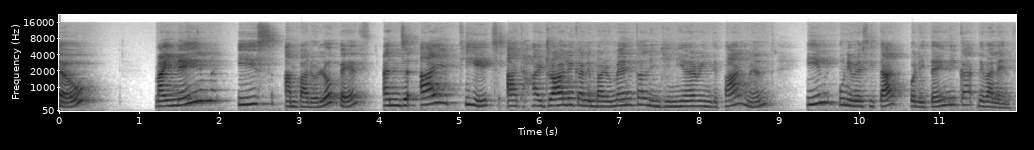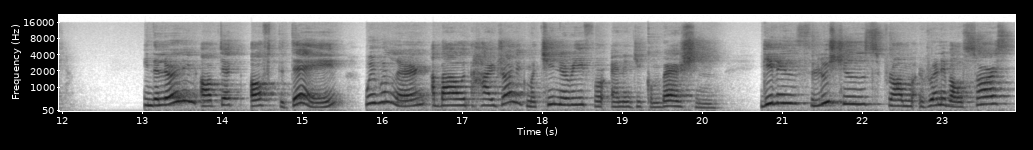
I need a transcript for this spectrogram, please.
Hello, my name is Amparo Lopez and I teach at Hydraulic and Environmental Engineering Department in Universitat Politècnica de Valencia. In the learning object of today, we will learn about hydraulic machinery for energy conversion, giving solutions from renewable source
